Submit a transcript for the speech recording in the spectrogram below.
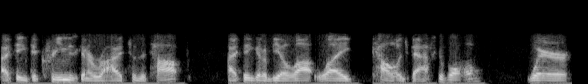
I think the cream is going to rise to the top. I think it'll be a lot like college basketball, where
